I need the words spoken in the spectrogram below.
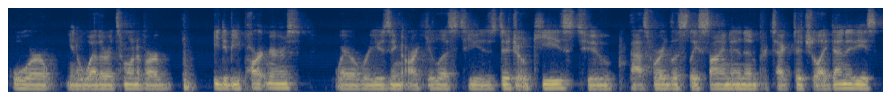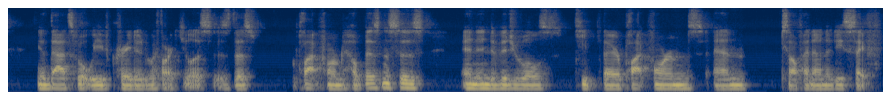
or you know whether it's one of our B2B partners where we're using Arculus to use digital keys to passwordlessly sign in and protect digital identities, you know, that's what we've created with Arculus is this platform to help businesses and individuals keep their platforms and self-identities safe.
